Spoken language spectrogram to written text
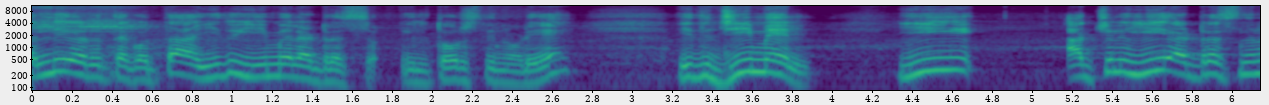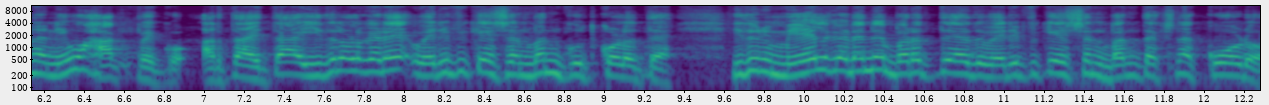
ಎಲ್ಲಿ ಇರುತ್ತೆ ಗೊತ್ತಾ? ಇದು ಇಮೇಲ್ ಅಡ್ರೆಸ್ಸು ಇಲ್ಲಿ ತೋರಿಸ್ತೀನಿ ನೋಡಿ. ಇದು ಜಿಮೇಲ್ ಈ ಆ್ಯಕ್ಚುಲಿ ಈ ಅಡ್ರೆಸ್ನ ನೀವು ಹಾಕಬೇಕು. ಅರ್ಥ ಆಯ್ತಾ? ಇದರೊಳಗಡೆ ವೆರಿಫಿಕೇಷನ್ ಬಂದು ಕೂತ್ಕೊಳ್ಳುತ್ತೆ. ಇದು ಮೇಲ್ಗಡೆನೇ ಬರುತ್ತೆ ಅದು ವೆರಿಫಿಕೇಷನ್ ಬಂದ ತಕ್ಷಣ ಕೋಡು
